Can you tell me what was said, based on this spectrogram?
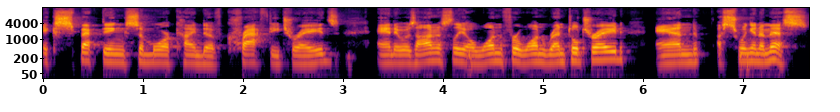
expecting some more kind of crafty trades, and it was honestly a one for one rental trade and a swing and a miss.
